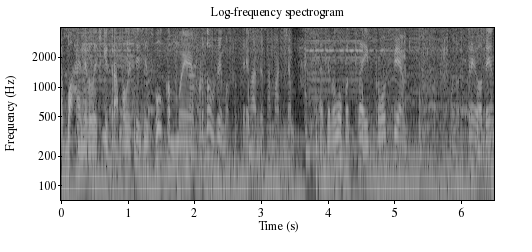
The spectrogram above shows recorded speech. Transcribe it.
Баги невеличкі трапилися зі звуком. Ми продовжуємо спостерігати за матчем Девелопекса і профі. Воно 3-1.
